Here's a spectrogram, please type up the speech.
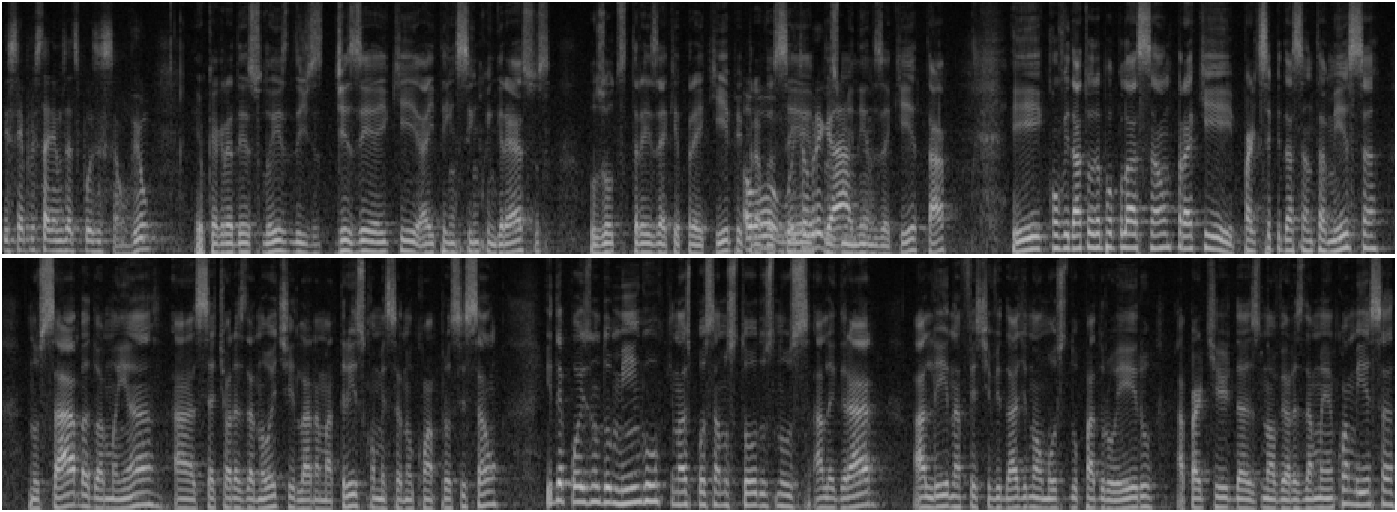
e sempre estaremos à disposição, viu? Eu que agradeço, Luiz, dizer aí que aí tem cinco ingressos, os outros três é aqui para a equipe, para oh, você, para os meninos aqui, tá? E convidar toda a população para que participe da Santa Missa no sábado, amanhã, às sete horas da noite, lá na Matriz, começando com a procissão. E depois no domingo, que nós possamos todos nos alegrar ali na festividade no almoço do padroeiro, a partir das 9 horas da manhã com a missa,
